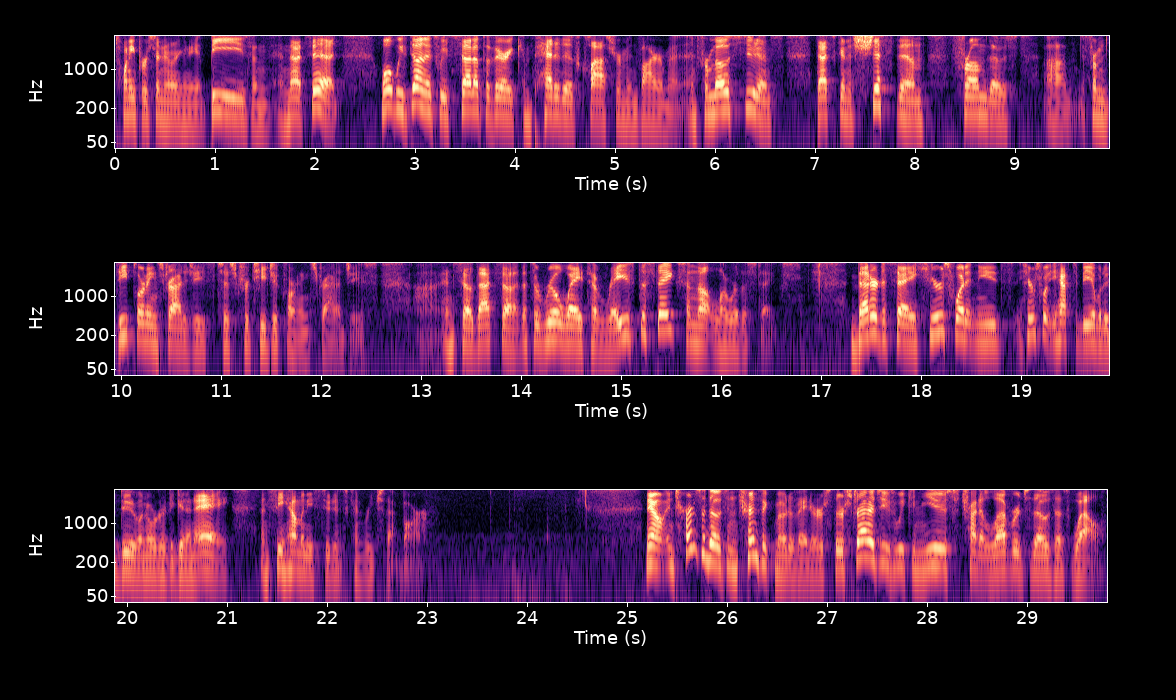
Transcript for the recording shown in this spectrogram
20% are going to get B's and, and that's it, what we've done is we've set up a very competitive classroom environment. And for most students, that's going to shift them from those um, from deep learning strategies to strategic learning strategies. Uh, and so that's a, that's a real way to raise the stakes and not lower the stakes. Better to say, here's what it needs, here's what you have to be able to do in order to get an A, and see how many students can reach that bar. Now, in terms of those intrinsic motivators, there are strategies we can use to try to leverage those as well.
